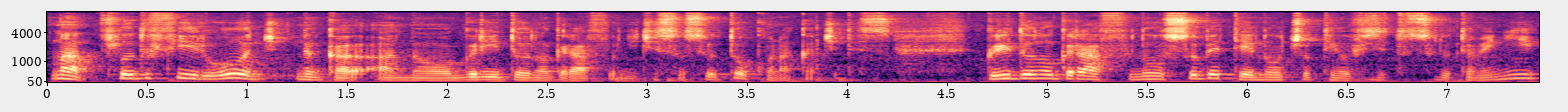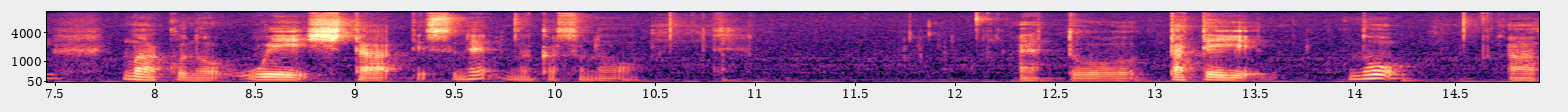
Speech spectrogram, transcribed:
まあ、フロードフィールを、なんか、あの、グリッドのグラフに実装するとこんな感じです。グリッドのグラフのすべての頂点をビジットするために、まあ、この上、下ですね。なんかその、えっと、縦の、あ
